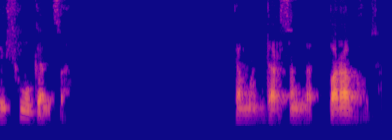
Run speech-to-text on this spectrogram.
देशमुख यांचा त्या मतदारसंघात पराभव झाला.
